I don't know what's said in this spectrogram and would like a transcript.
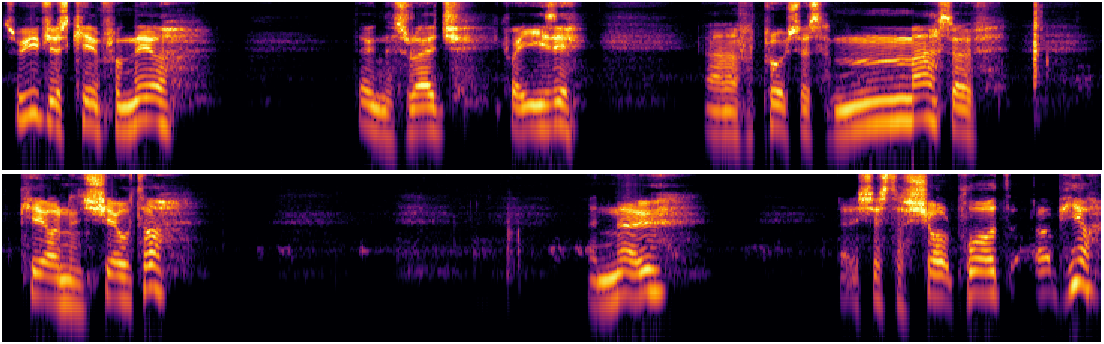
So we've just came from there, down this ridge, quite easy, and I've approached this massive cairn and shelter. And now it's just a short plod up here.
